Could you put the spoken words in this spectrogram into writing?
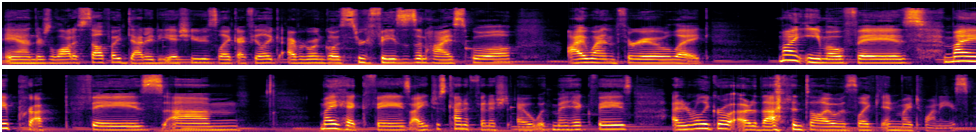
And there's a lot of self identity issues. Like, I feel like everyone goes through phases in high school. I went through, like, my emo phase, my prep phase, um, my hick phase. I just kind of finished out with my hick phase. I didn't really grow out of that until I was like in my 20s.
